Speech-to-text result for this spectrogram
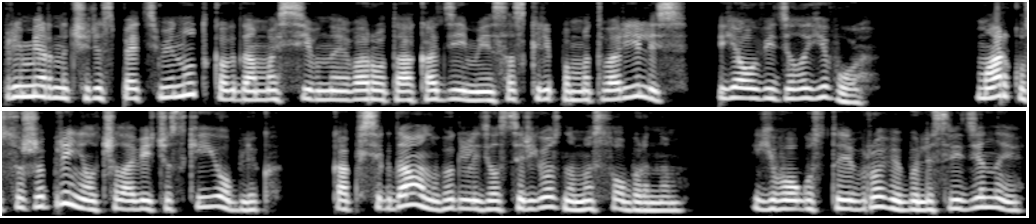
Примерно через пять минут, когда массивные ворота Академии со скрипом отворились, я увидела его. Маркус уже принял человеческий облик, как всегда, он выглядел серьезным и собранным. Его густые брови были сведены,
